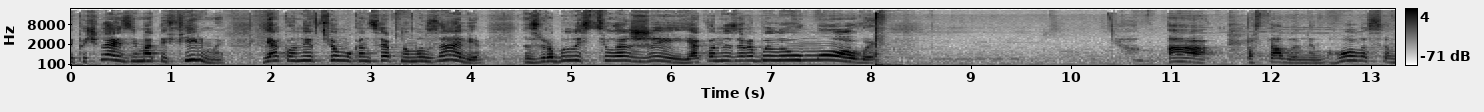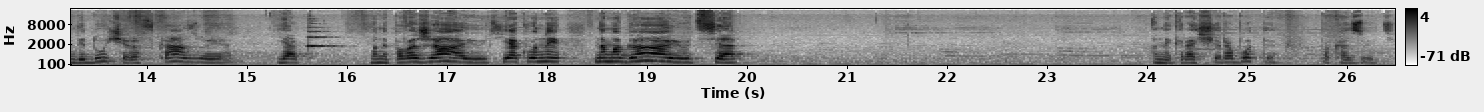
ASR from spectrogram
І починають знімати фільми, як вони в цьому концертному залі зробили стілажі, як вони зробили умови. А поставленим голосом ведучий розказує, як вони поважають, як вони намагаються. Вони кращі роботи показують.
